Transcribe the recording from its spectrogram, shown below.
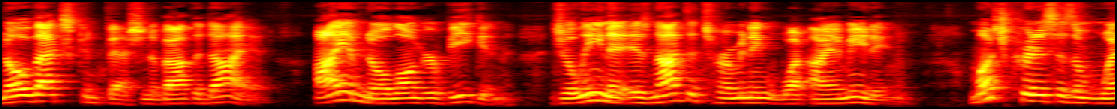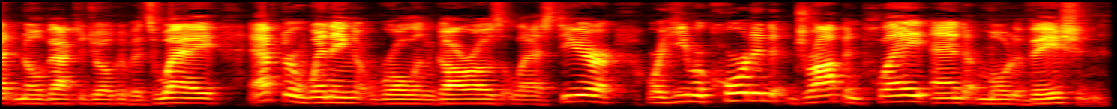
Novak's confession about the diet. I am no longer vegan. Jelena is not determining what I am eating. Much criticism went Novak Djokovic's way after winning Roland Garros last year, where he recorded drop in play and motivation.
